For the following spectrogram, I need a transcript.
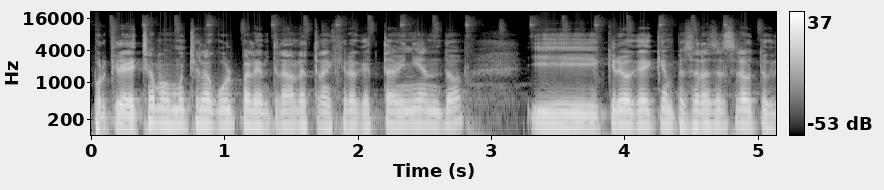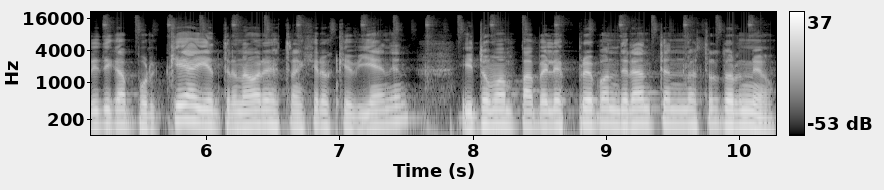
porque le echamos mucho la culpa al entrenador extranjero que está viniendo y creo que hay que empezar a hacerse la autocrítica por qué hay entrenadores extranjeros que vienen y toman papeles preponderantes en nuestro torneo.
